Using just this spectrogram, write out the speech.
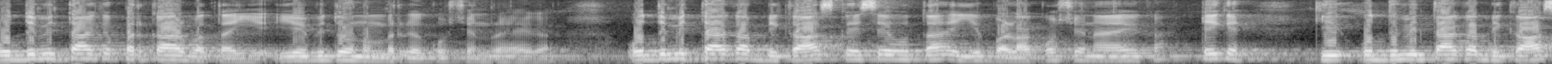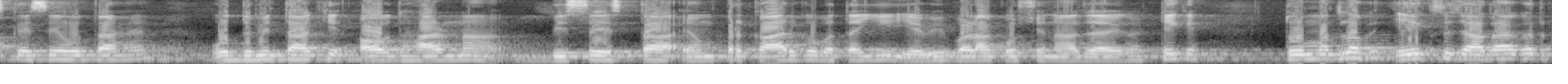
उद्यमिता के प्रकार बताइए, ये भी दो नंबर का क्वेश्चन रहेगा। उद्यमिता का विकास कैसे होता है, ये बड़ा क्वेश्चन आएगा। ठीक है, कि उद्यमिता का विकास कैसे होता है, उद्यमिता की अवधारणा, विशेषता एवं प्रकार को बताइए, ये भी बड़ा क्वेश्चन आ जाएगा। ठीक है तो मतलब एक से ज़्यादा अगर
